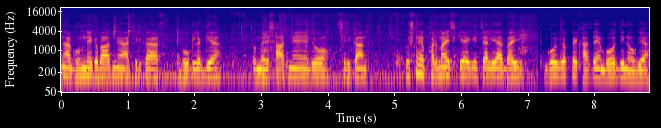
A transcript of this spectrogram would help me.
इतना घूमने के बाद में आखिरकार भूख लग गया। तो मेरे साथ में जो श्रीकांत, उसने फरमाइश किया कि चल यार भाई, गोलगप्पे खाते हैं, बहुत दिन हो गया।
